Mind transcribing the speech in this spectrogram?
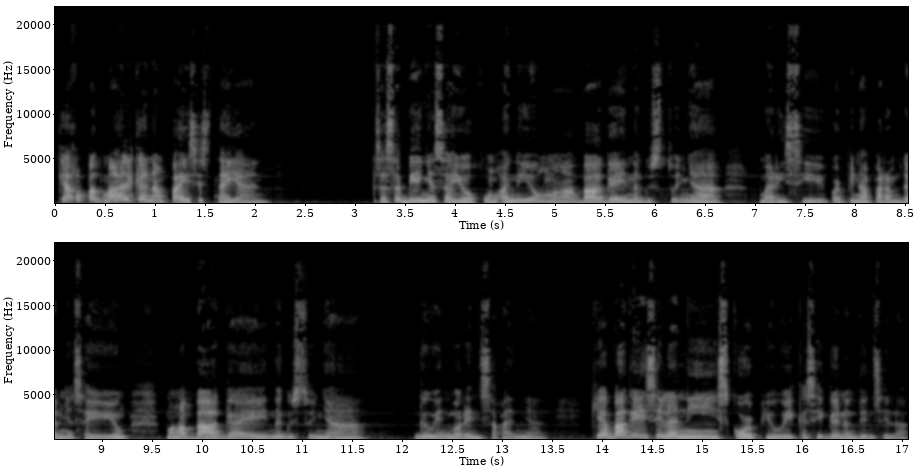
Kaya kapag mahal ka ng Pisces na yan, sasabihin niya sa'yo kung ano yung mga bagay na gusto niya ma-receive or pinaparamdam niya sa'yo yung mga bagay na gusto niya gawin mo rin sa kanya. Kaya bagay sila ni Scorpio eh, kasi ganun din sila.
